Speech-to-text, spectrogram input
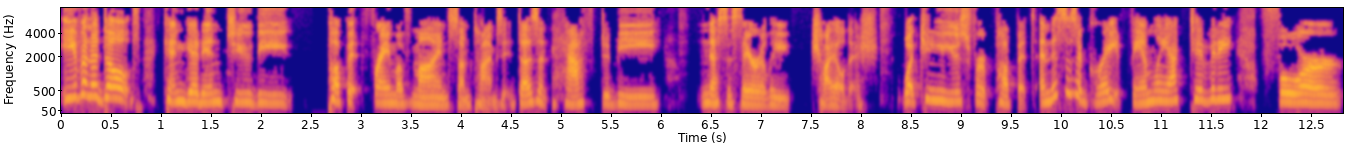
even adults can get into the puppet frame of mind sometimes. It doesn't have to be necessarily childish. What can you use for puppets? And this is a great family activity for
